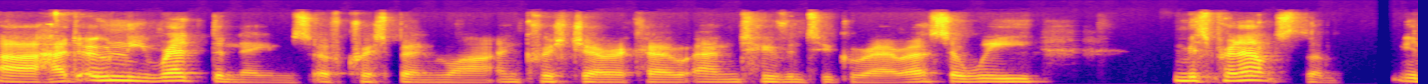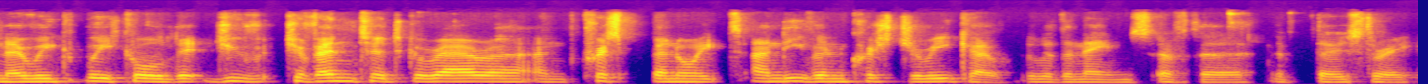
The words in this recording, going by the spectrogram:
uh, had only read the names of Chris Benoit and Chris Jericho and Juventud Guerrera, so we mispronounced them. You know, we we called it Ju- Juventud Guerrera and Chris Benoit and even Chris Jericho were the names of the of those three.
